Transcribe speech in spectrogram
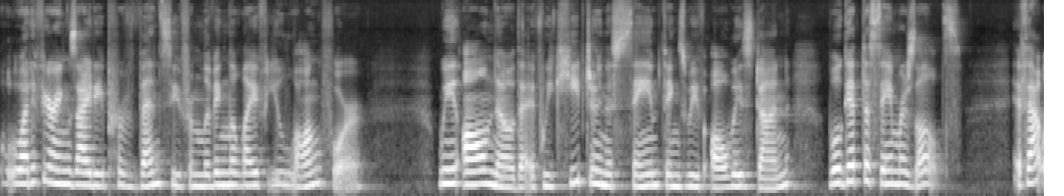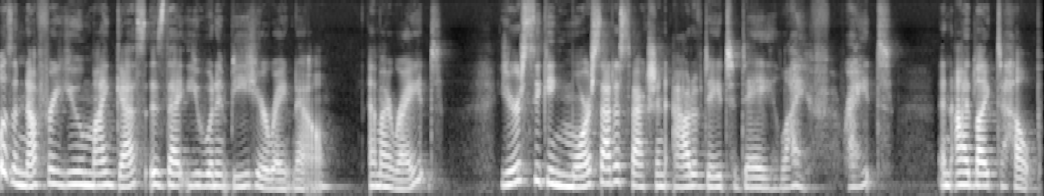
what if your anxiety prevents you from living the life you long for? We all know that if we keep doing the same things we've always done, we'll get the same results. If that was enough for you, my guess is that you wouldn't be here right now. Am I right? You're seeking more satisfaction out of day to day life, right? And I'd like to help.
